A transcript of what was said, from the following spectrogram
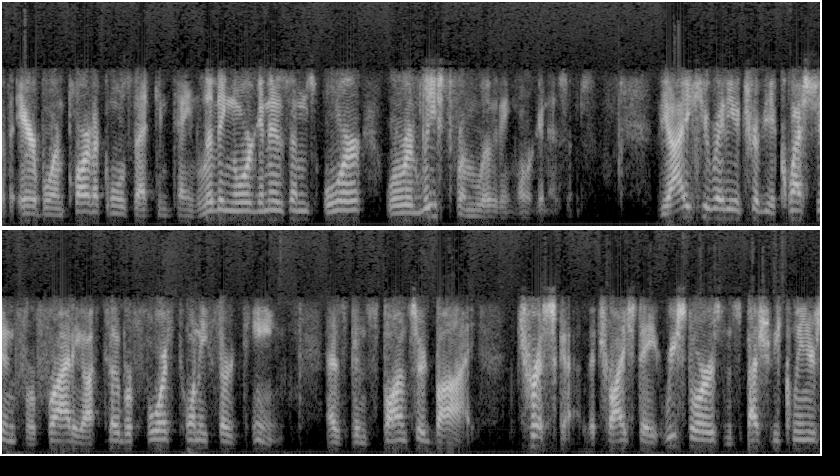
of airborne particles that contain living organisms or were released from living organisms. The IEQ Radio Trivia question for Friday, October 4th, 2013, has been sponsored by Triska, the Tri State Restorers and Specialty Cleaners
